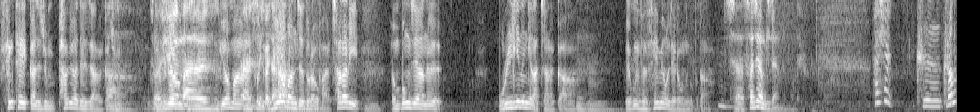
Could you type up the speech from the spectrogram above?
생태계까지 좀 파괴가 되지 않을까 좀 아, 좀 위험할 그러니까 있다. 위험한 제도라고 봐요. 차라리 연봉 제한을 올리는 게 낫지 않을까. 음. 외국인 선수 3명을 데려오는 것보다. 자 서지영 기자는 어때요? 사실 그 그런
